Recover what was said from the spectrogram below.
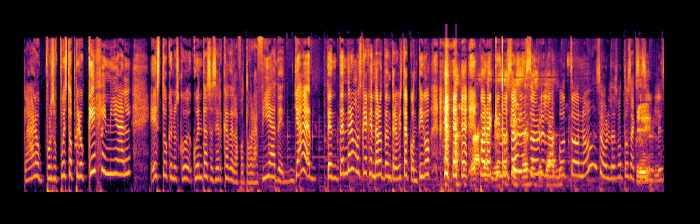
Claro, por supuesto, pero qué genial esto que nos cuentas acerca de la fotografía, de ya tendremos que agendar otra entrevista contigo para que nos hables sobre la foto, ¿no? Sobre las fotos accesibles.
